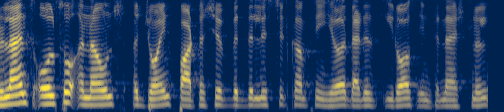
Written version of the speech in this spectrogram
Reliance also announced a joint partnership with the listed company here, that is Eros International,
